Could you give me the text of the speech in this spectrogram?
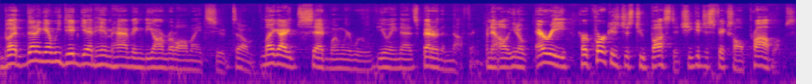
But then again, we did get him having the Armored All Might suit. So, like I said when we were reviewing that, it's better than nothing. Now, you know, Eri, her quirk is just too busted. She could just fix all problems.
